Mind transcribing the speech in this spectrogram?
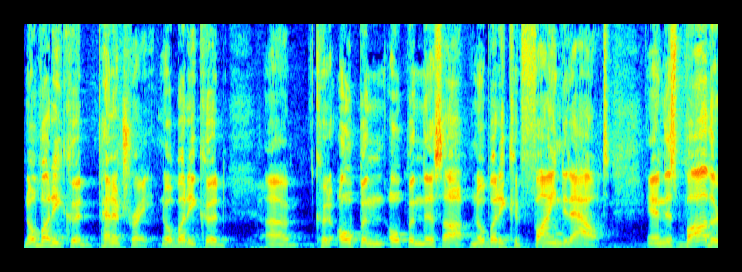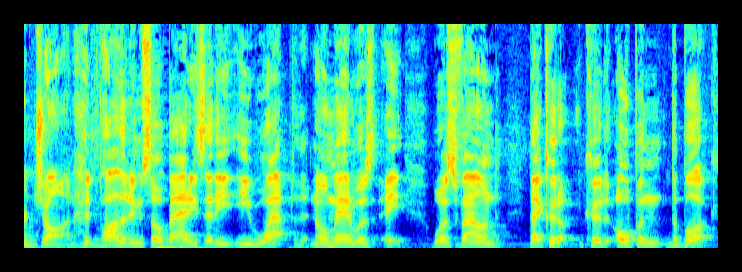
Nobody could penetrate. Nobody could um, could open open this up. Nobody could find it out. And this bothered John. It bothered him so bad. He said he, he wept that no man was was found that could could open the book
